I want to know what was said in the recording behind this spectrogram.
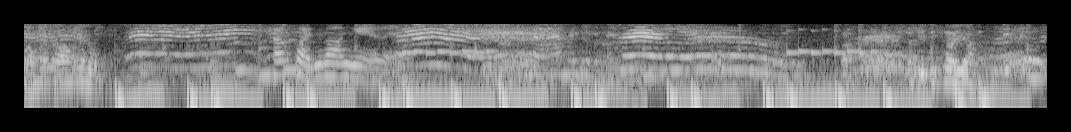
บอกให้ร้องไงลูกข้างขวัญงอแงแล้วนะไม่ได้เป็นอะแล้วติดติ๊กเกอร์ยัง ไม่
